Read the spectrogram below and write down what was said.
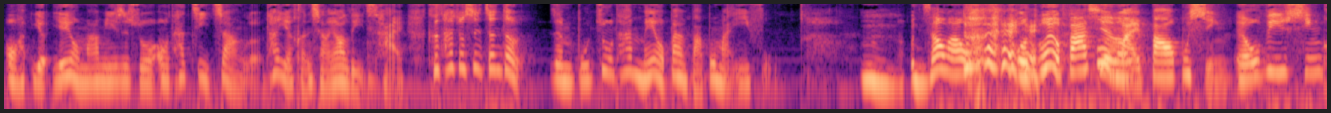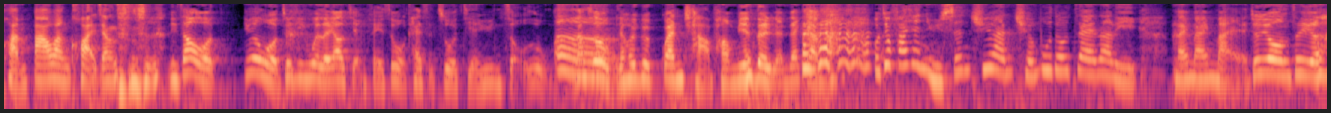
哦。也也有妈咪是说，哦，她记账了，她也很想要理财，可是她就是真的忍不住，她没有办法不买衣服。嗯，你知道吗？我我我有发现了，买包不行，LV 新款八万块这样子。你知道我。因为我最近为了要减肥，所以我开始做捷运走路嘛。嗯那时候我比较会去观察旁边的人在干嘛，我就发现女生居然全部都在那里买买买，就用这个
